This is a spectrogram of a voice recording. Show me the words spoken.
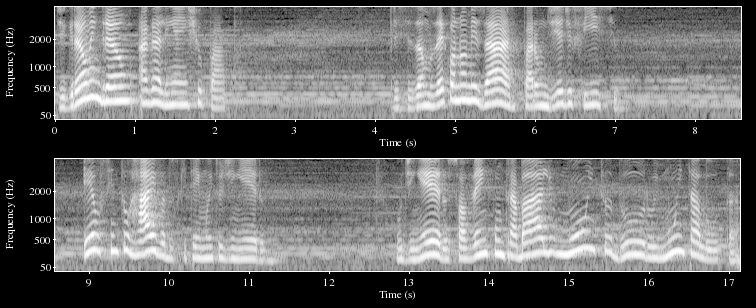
De grão em grão, a galinha enche o papo. Precisamos economizar para um dia difícil. Eu sinto raiva dos que têm muito dinheiro o dinheiro só vem com trabalho muito duro e muita luta.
